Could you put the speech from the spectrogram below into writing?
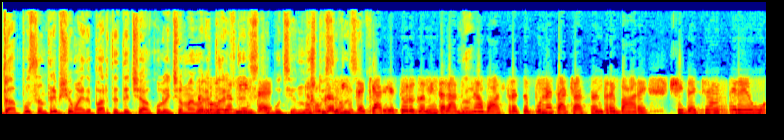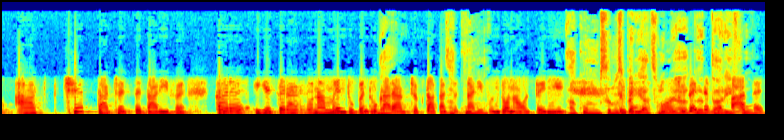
Da, pot să întreb și eu mai departe de ce acolo e cel mai mare tarif de distribuție. Nu știu rugăminte, să vă zic. chiar este o rugăminte la da. dumneavoastră să puneți această întrebare și de ce mereu acceptă aceste tarife? Care este raționamentul pentru da. care a acceptat acest acum, tarif în zona Olteniei? Acum să nu speriați lumea că tariful,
